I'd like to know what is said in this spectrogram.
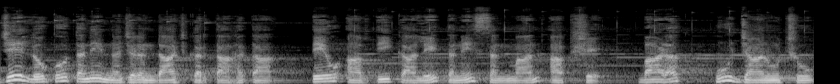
જે લોકો તને નજરઅંદાજ કરતા હતા, તેઓ આવતીકાલે તને સન્માન આપશે. બાળક, હું જાણું છું,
